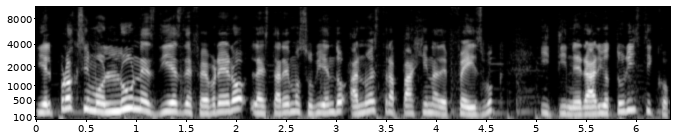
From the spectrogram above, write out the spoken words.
y el próximo lunes 10 de febrero la estaremos subiendo a nuestra página de Facebook itinerario turístico.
